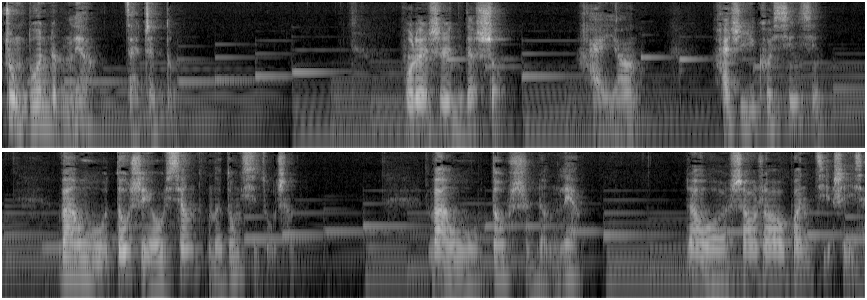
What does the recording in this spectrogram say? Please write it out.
众多能量在震动。不论是你的手、海洋，还是一颗星星，万物都是由相同的东西组成。万物都是能量。让我稍稍帮你解释一下。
